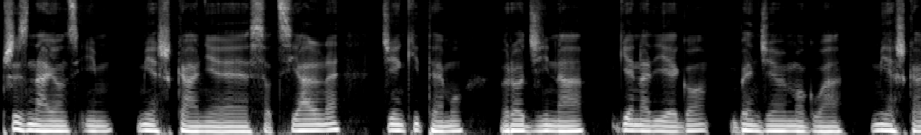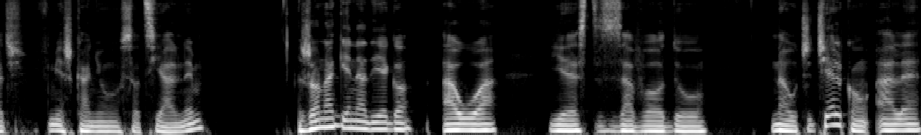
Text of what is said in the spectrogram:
przyznając im mieszkanie socjalne. Dzięki temu rodzina Gennadiego będzie mogła mieszkać w mieszkaniu socjalnym. Żona Gennadiego, Ała, jest z zawodu nauczycielką, ale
